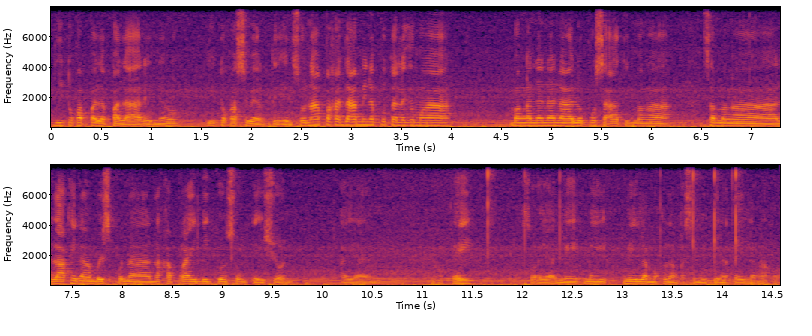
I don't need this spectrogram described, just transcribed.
dito ka pala pala rin, no? Dito ka swertehin. So napakadami na po talaga mga mga nananalo po sa ating mga sa mga lucky numbers po na naka-private consultation. Ayan. Okay? So ayan, may may may lamok lang kasi may pinatay lang ako.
